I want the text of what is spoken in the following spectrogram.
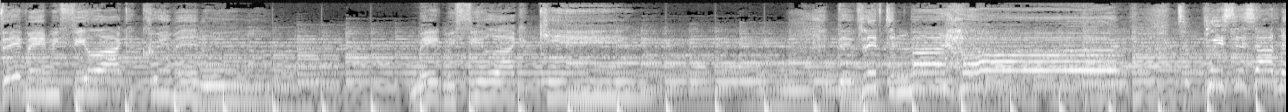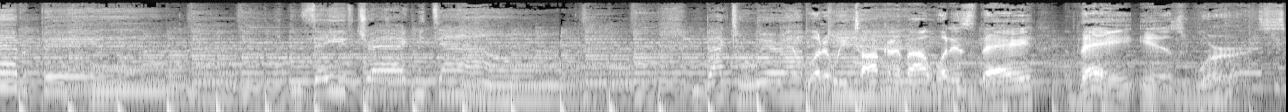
They've made me feel like a criminal. Made me feel like about? What is they? They is words.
